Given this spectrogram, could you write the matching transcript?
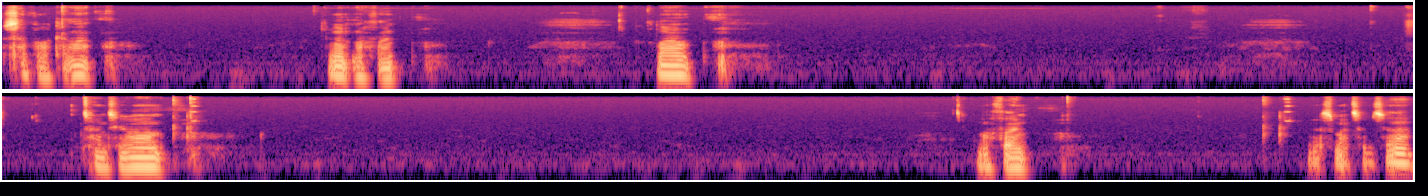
Let's have a look at that. No, nothing. Low. Twenty-one. Nothing. That's my activity No.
